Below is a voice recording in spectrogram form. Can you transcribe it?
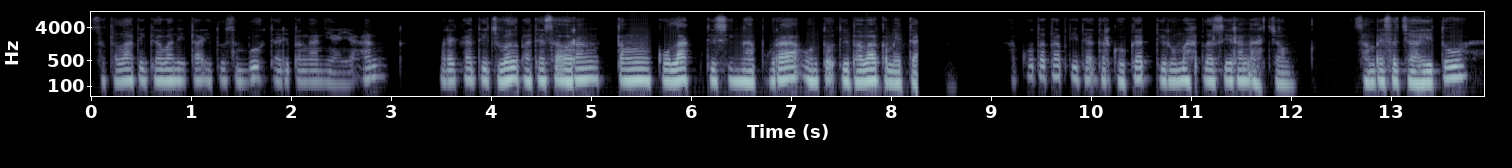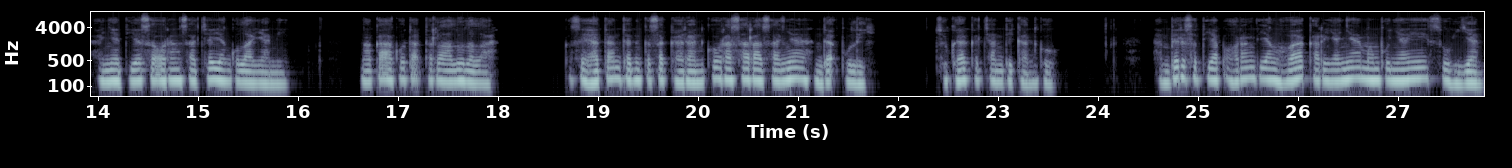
Setelah tiga wanita itu sembuh dari penganiayaan, mereka dijual pada seorang tengkulak di Singapura untuk dibawa ke Medan. Aku tetap tidak tergugat di rumah pelesiran Ahjong. Sampai sejauh itu, hanya dia seorang saja yang kulayani. Maka aku tak terlalu lelah. Kesehatan dan kesegaranku rasa-rasanya hendak pulih, juga kecantikanku. Hampir setiap orang Tionghoa karyanya mempunyai suhian,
